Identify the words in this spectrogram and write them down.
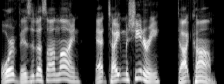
or visit us online at titanmachinery.com.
